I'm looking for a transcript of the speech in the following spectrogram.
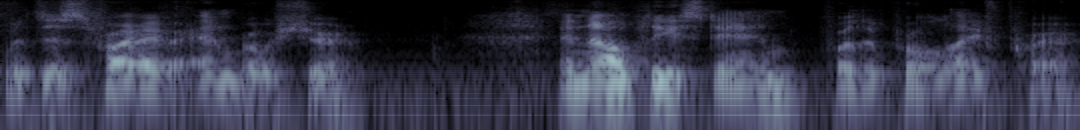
with this flyer and brochure. And now please stand for the pro life prayer.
